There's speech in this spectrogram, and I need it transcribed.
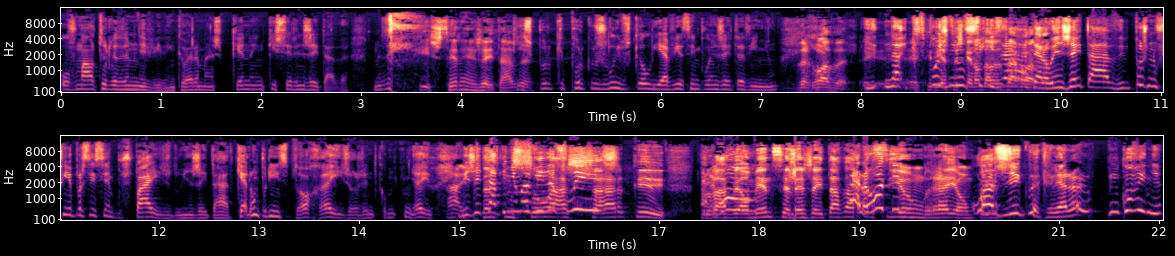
Houve uma altura da minha vida em que eu era mais pequena e quis ser enjeitada. Mas Quis ser enjeitada? quis, porque, porque os livros que eu li havia sempre um enjeitadinho. Da roda. E, não, As que depois no que eram fim exato, roda. era o enjeitado. E depois no fim apareciam sempre os pais do enjeitado, que eram príncipes, ou reis, ou gente com muito dinheiro. Ah, e o enjeitado tinha uma vida a feliz. achar que, provavelmente, sendo enjeitada, Era aparecia um rei ou um príncipe. Lógico, aquilo era o que me convinha.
